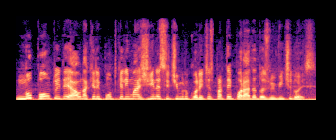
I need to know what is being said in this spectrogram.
no ponto ideal, naquele ponto que ele imagina esse time do Corinthians para a temporada 2022.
